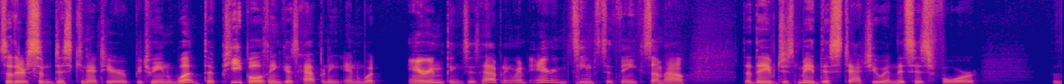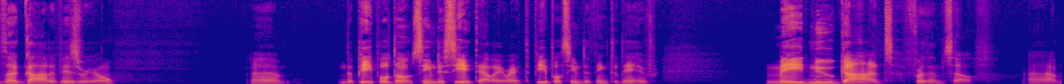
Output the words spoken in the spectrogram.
so there's some disconnect here between what the people think is happening and what Aaron thinks is happening. Right? Aaron seems to think somehow that they've just made this statue and this is for the God of Israel. Um, the people don't seem to see it that way, right? The people seem to think that they have made new gods for themselves. Um,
